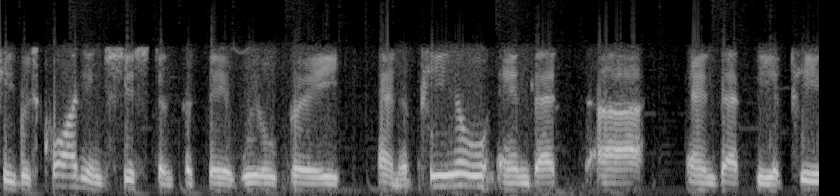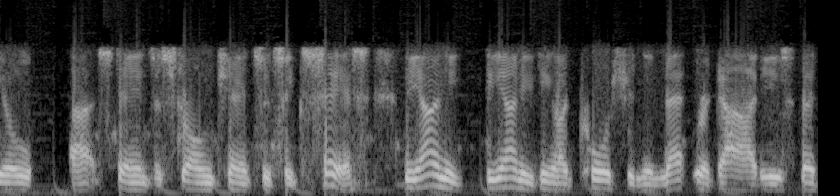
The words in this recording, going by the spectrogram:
she was quite insistent that there will be an appeal and that uh, and that the appeal uh, stands a strong chance of success. The only the only thing I'd caution in that regard is that,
